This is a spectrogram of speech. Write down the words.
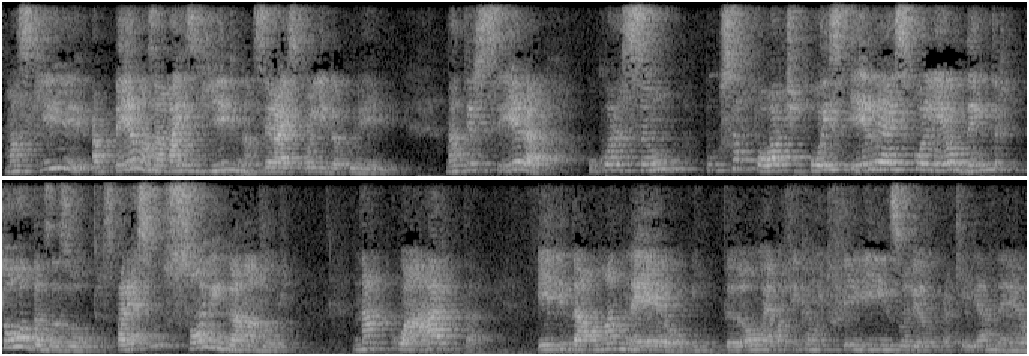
mas que apenas a mais digna será escolhida por ele. Na terceira, o coração pulsa forte, pois ele a escolheu dentre todas as outras. Parece um sonho enganador. Na quarta, ele dá um anel, então ela fica muito feliz olhando para aquele anel.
